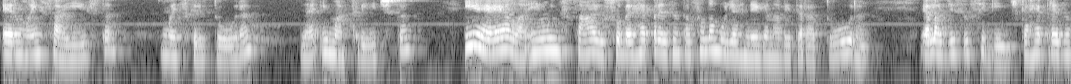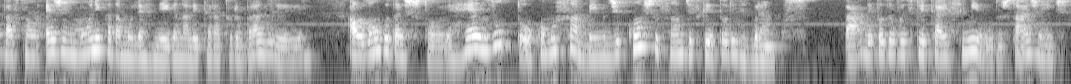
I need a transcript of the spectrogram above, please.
Era uma ensaísta, uma escritora, né? E uma crítica. E ela, em um ensaio sobre a representação da mulher negra na literatura, ela disse o seguinte, que a representação hegemônica da mulher negra na literatura brasileira, ao longo da história, resultou, como sabemos, de construção de escritores brancos, tá? Depois eu vou explicar isso em miúdos, tá, gente?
